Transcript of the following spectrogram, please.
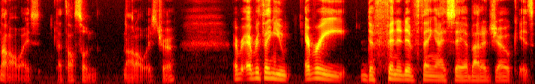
not always. That's also not always true. Every everything you every definitive thing I say about a joke is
